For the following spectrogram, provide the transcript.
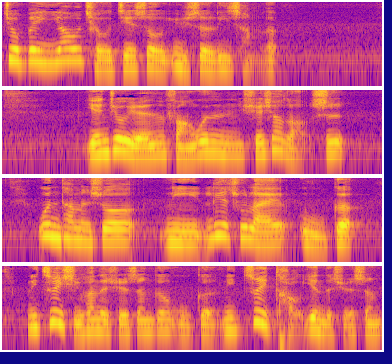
就被要求接受预设立场了。”研究员访问学校老师，问他们说：“你列出来五个你最喜欢的学生跟五个你最讨厌的学生。”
